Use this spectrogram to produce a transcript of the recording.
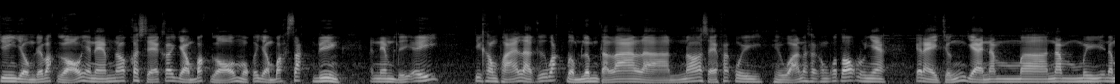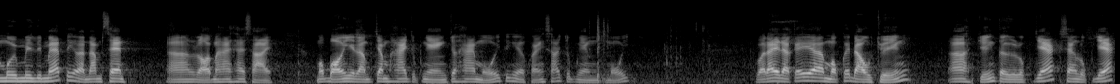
chuyên dùng để bắt gỗ nha anh em. Nó có sẽ có dòng bắt gỗ một cái dòng bắt sắt riêng anh em để ý. Chứ không phải là cứ bắt tùm lum tà la là nó sẽ phát huy hiệu quả nó sẽ không có tốt luôn nha. Cái này chuẩn dài 5 50 50 mm tức là 5 cm à, loại mà hai hai xài. Một bộ như là 120 ngàn cho hai mũi tức là khoảng 60 ngàn một mũi. Và đây là cái à, một cái đầu chuyển. À, chuyển từ lục giác sang lục giác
